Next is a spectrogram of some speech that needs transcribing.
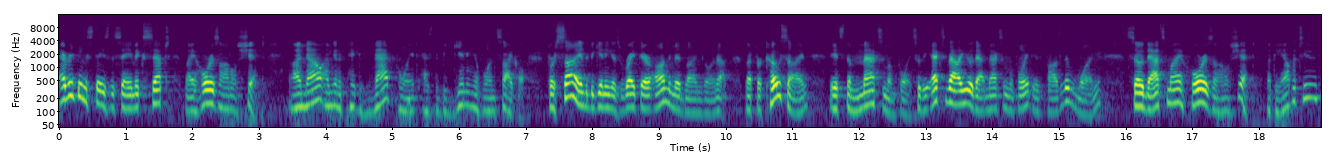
everything stays the same except my horizontal shift. Uh, now I'm going to pick that point as the beginning of one cycle. For sine, the beginning is right there on the midline going up. But for cosine, it's the maximum point. So the x value of that maximum point is positive 1. So that's my horizontal shift. But the amplitude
